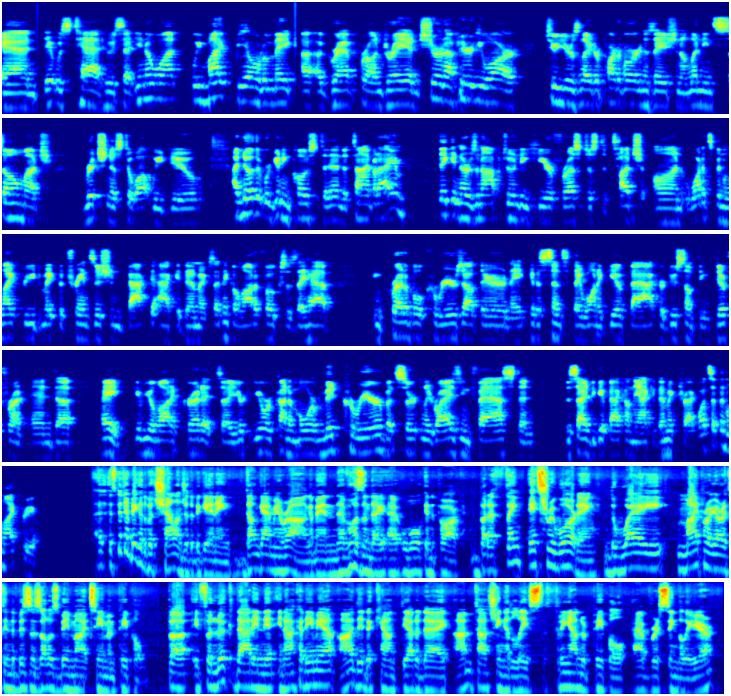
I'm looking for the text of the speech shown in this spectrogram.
and it was Ted who said, "You know what? We might be able to make a, a grab for Andrea." And sure enough, here you are, two years later, part of our organization, and lending so much richness to what we do. I know that we're getting close to the end of time, but I am thinking there's an opportunity here for us just to touch on what it's been like for you to make the transition back to academics. I think a lot of folks, as they have incredible careers out there and they get a sense that they want to give back or do something different. And uh, hey, give you a lot of credit. Uh, you're you're kind of more mid career, but certainly rising fast and decided to get back on the academic track. What's it been like for you? Uh, it's been a bit of a challenge at the beginning. Don't get me wrong. I mean, there wasn't a, a, walk in the park, but I think it's rewarding. The way my priority in the business has always been my team and people. But if we look that in the, in academia, I did a count the other day. I'm touching at least 300 people every single year,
